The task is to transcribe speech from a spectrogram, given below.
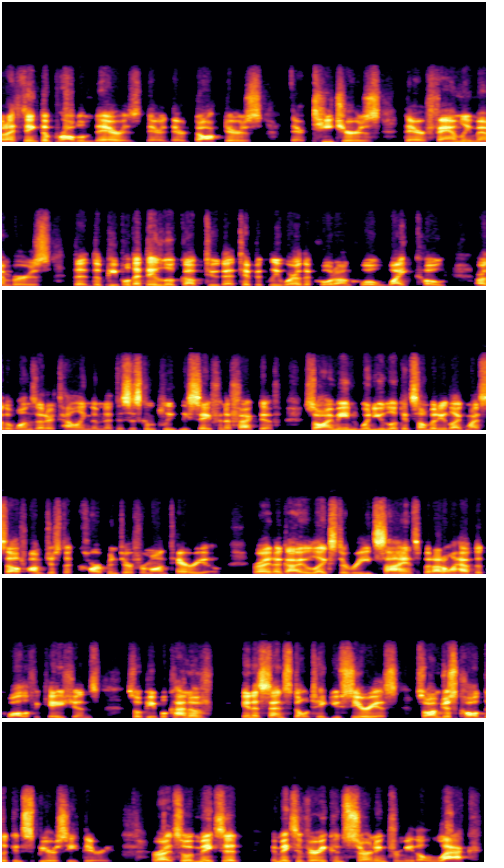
But I think the problem there is they're they're doctors, their teachers, their family members, the, the people that they look up to that typically wear the quote unquote white coat are the ones that are telling them that this is completely safe and effective. So, I mean, when you look at somebody like myself, I'm just a carpenter from Ontario, right? A guy who likes to read science, but I don't have the qualifications. So, people kind of, in a sense, don't take you serious. So, I'm just called the conspiracy theory, right? So, it makes it it makes it very concerning for me the lack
